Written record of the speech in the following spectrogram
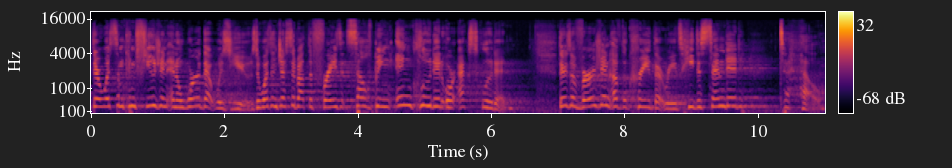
there was some confusion in a word that was used. It wasn't just about the phrase itself being included or excluded. There's a version of the creed that reads, He descended to hell.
